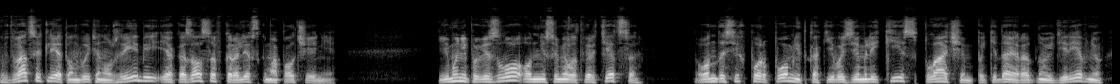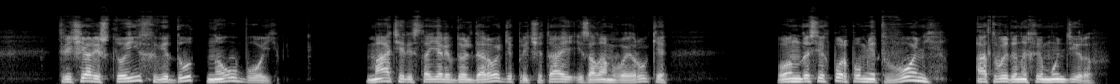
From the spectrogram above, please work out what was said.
В 20 лет он вытянул жребий и оказался в королевском ополчении. Ему не повезло, он не сумел отвертеться. Он до сих пор помнит, как его земляки с плачем, покидая родную деревню, кричали, что их ведут на убой. Матери стояли вдоль дороги, причитая и заламывая руки. Он до сих пор помнит вонь от выданных им мундиров,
